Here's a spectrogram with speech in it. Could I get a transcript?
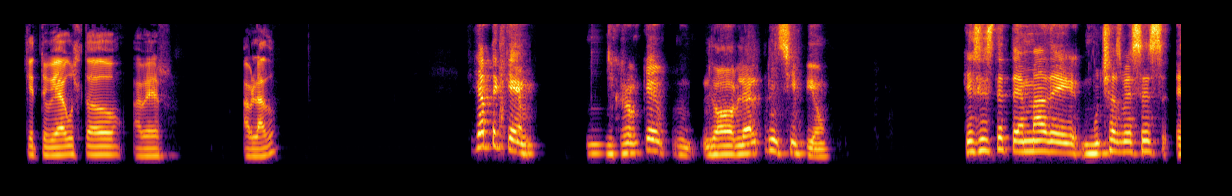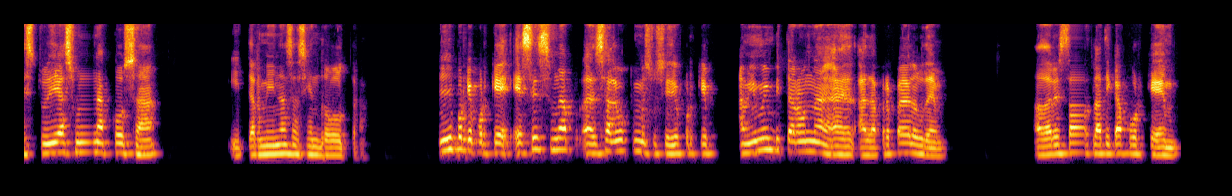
que te hubiera gustado haber hablado? Fíjate que creo que lo hablé al principio, que es este tema de muchas veces estudias una cosa y terminas haciendo otra. ¿Por qué? Porque ese es, una, es algo que me sucedió porque a mí me invitaron a, a la prepa de la UDEM a dar esta plática porque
